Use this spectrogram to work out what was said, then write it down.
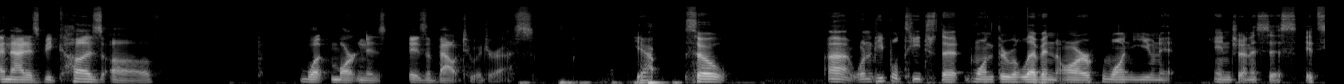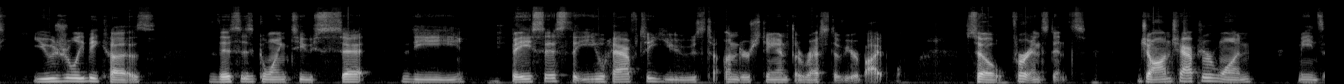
And that is because of what Martin is is about to address. Yeah. So uh, when people teach that 1 through 11 are one unit in Genesis, it's usually because this is going to set the basis that you have to use to understand the rest of your Bible. So, for instance, John chapter 1 means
